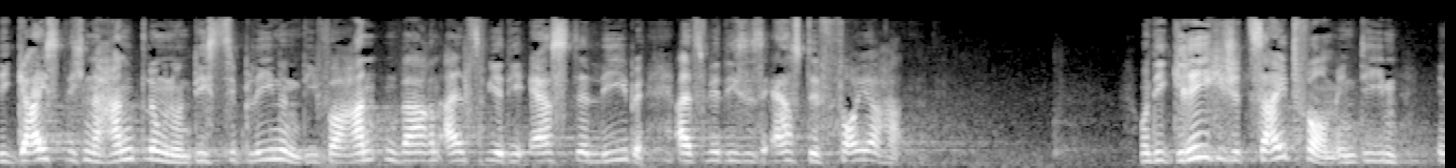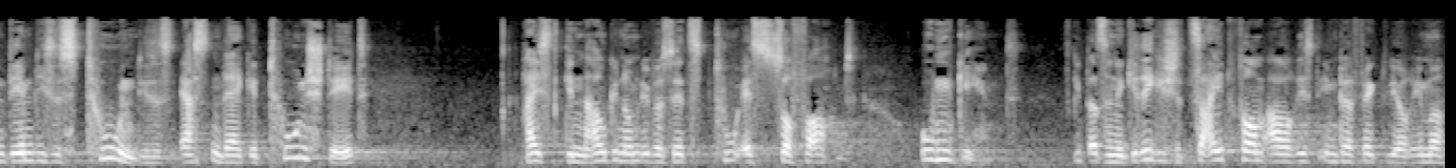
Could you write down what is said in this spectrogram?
die geistlichen Handlungen und Disziplinen, die vorhanden waren, als wir die erste Liebe, als wir dieses erste Feuer hatten. Und die griechische Zeitform, in dem, in dem dieses Tun, dieses ersten Werke Tun steht, heißt genau genommen übersetzt, tu es sofort, umgehend. Es gibt also eine griechische Zeitform, Aorist, imperfekt, wie auch immer,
